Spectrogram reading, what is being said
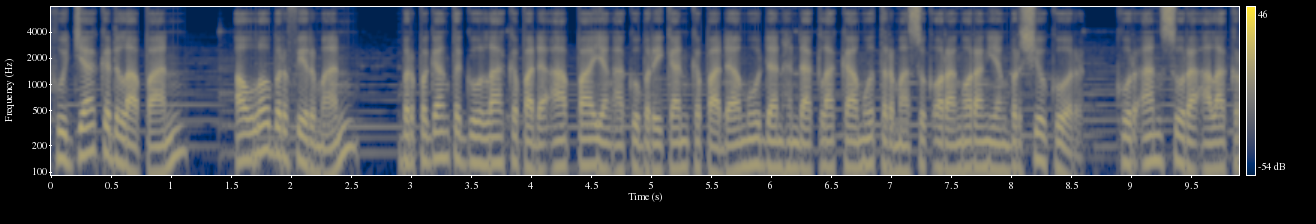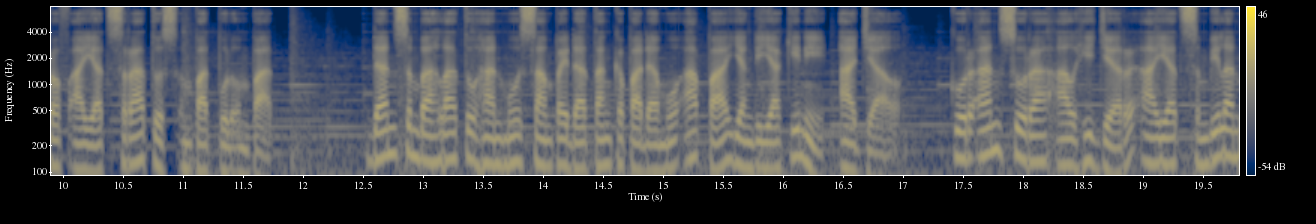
Hujah ke-8, Allah berfirman, Berpegang teguhlah kepada apa yang aku berikan kepadamu dan hendaklah kamu termasuk orang-orang yang bersyukur. Quran Surah Al-Aqraf ayat 144 dan sembahlah Tuhanmu sampai datang kepadamu apa yang diyakini, ajal. Quran Surah Al-Hijr ayat 99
